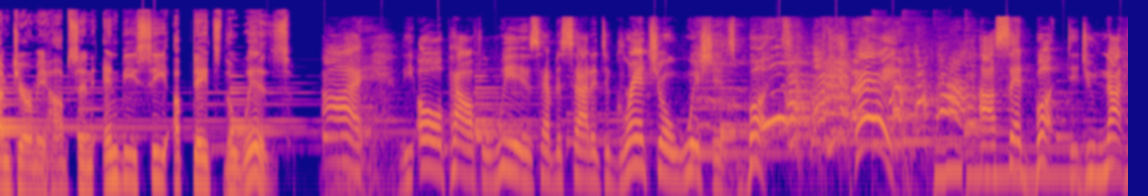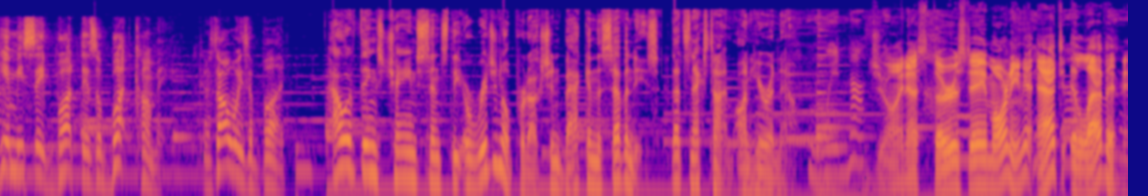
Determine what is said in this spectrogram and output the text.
I'm Jeremy Hobson. NBC updates The Wiz. I, the all powerful Wiz, have decided to grant your wishes, but. hey! I said but. Did you not hear me say but? There's a but coming. There's always a but. How have things changed since the original production back in the 70s? That's next time on Here and Now. Join us Thursday morning at 11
